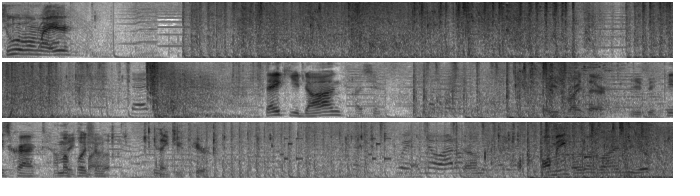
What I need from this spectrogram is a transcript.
Two of them right here. Thank you, dog. I see. He's right there. Easy. He's cracked. I'm gonna Thank you, push him. Milo. Thank you. Here. Wait, no, I don't. Down. I On me. Other one's behind you. Yep.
